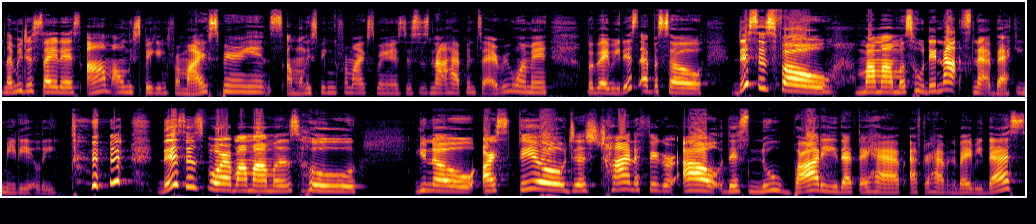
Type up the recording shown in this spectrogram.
let me just say this I'm only speaking from my experience. I'm only speaking from my experience. This has not happened to every woman. But, baby, this episode, this is for my mamas who did not snap back immediately. this is for my mamas who you know, are still just trying to figure out this new body that they have after having a baby. That's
